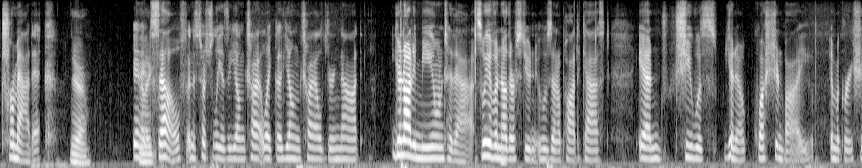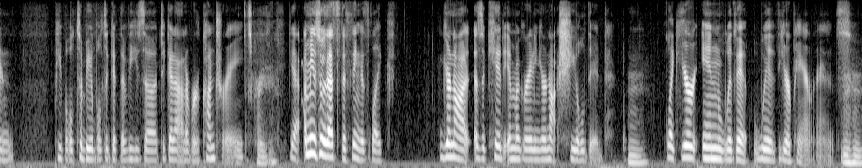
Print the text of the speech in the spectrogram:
traumatic. Yeah. In And I- itself and especially as a young child like a young child you're not you're not immune to that so we have another student who's in a podcast and she was you know questioned by immigration people to be able to get the visa to get out of her country It's crazy. yeah i mean so that's the thing is like you're not as a kid immigrating you're not shielded Mm. like you're in with it with your parents hmm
